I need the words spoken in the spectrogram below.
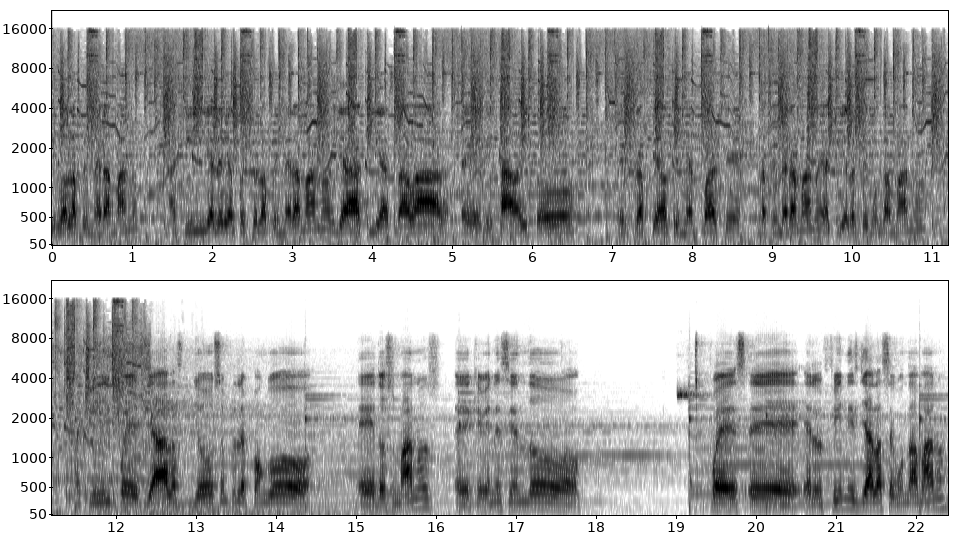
y luego la primera mano. Aquí ya le había puesto la primera mano, ya aquí ya estaba eh, y todo escrapeado el primer parche, la primera mano y aquí ya la segunda mano. Aquí pues ya yo siempre le pongo eh, dos manos eh, que viene siendo pues eh, el finish ya la segunda mano.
